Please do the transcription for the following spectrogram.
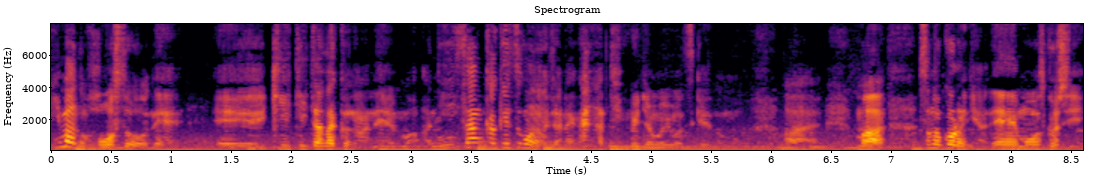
今の放送をね、えー、聞いていただくのはね、まあ、2、3ヶ月後なんじゃないかなっていうふうに思いますけれども、はい。まあ、その頃にはね、もう少し、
